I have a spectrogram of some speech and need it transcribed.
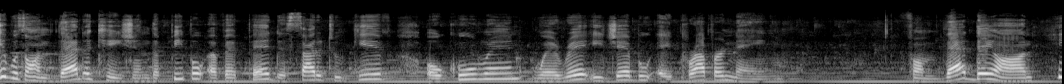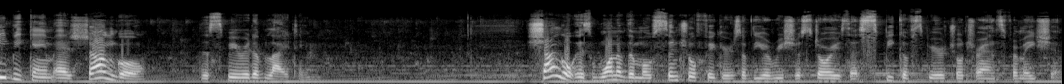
It was on that occasion the people of Epe decided to give Okuren Were Ijebu a proper name. From that day on, he became as Shango, the spirit of lighting. Shango is one of the most central figures of the Orisha stories that speak of spiritual transformation.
